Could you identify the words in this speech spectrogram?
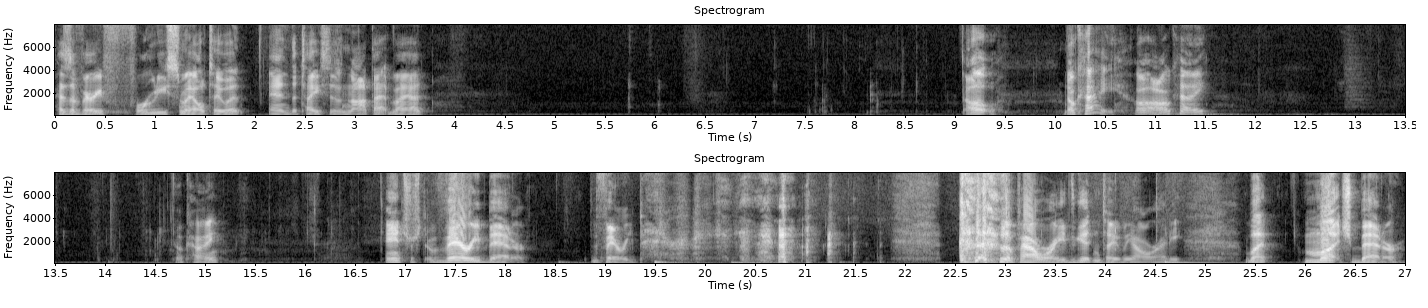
Has a very fruity smell to it, and the taste is not that bad. Oh, okay. Oh, okay. Okay. Interesting. Very better. Very better. the Powerade's getting to me already. But much better,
